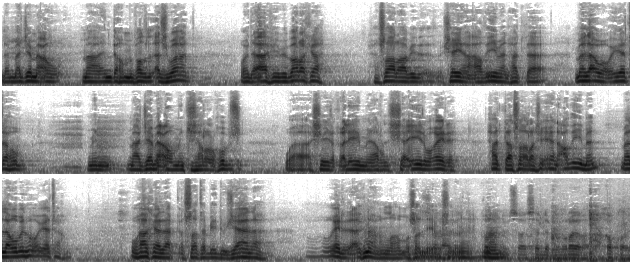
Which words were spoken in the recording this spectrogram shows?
لما جمعوا ما عندهم من فضل الأزواج ودعا فيه بالبركة فصار شيئا عظيما حتى ملأوا أوعيتهم من ما جمعوا من كسر الخبز والشيء القليل من أرض الشعير وغيره حتى صار شيئا عظيما ملأوا منه أوعيتهم وهكذا قصة أبي دجانة وغير ذلك. نعم اللهم صل وسلم. قول النبي صلى الله عليه وسلم ابي هريرة أقعد.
